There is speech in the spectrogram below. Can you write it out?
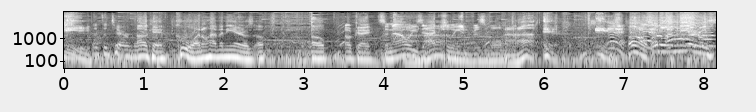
Eh. That's a terrible. Okay, cool. I don't have any arrows. Oh, oh, okay, so now he's actually invisible. ah. Eh. Eh. Oh, eh, I don't have any arrows.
